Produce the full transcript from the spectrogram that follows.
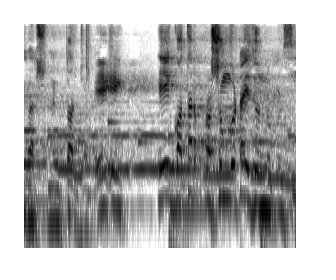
এবার শুনেন তর্জমা। এই এই কথার প্রসঙ্গটাই জন্য বলছি,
